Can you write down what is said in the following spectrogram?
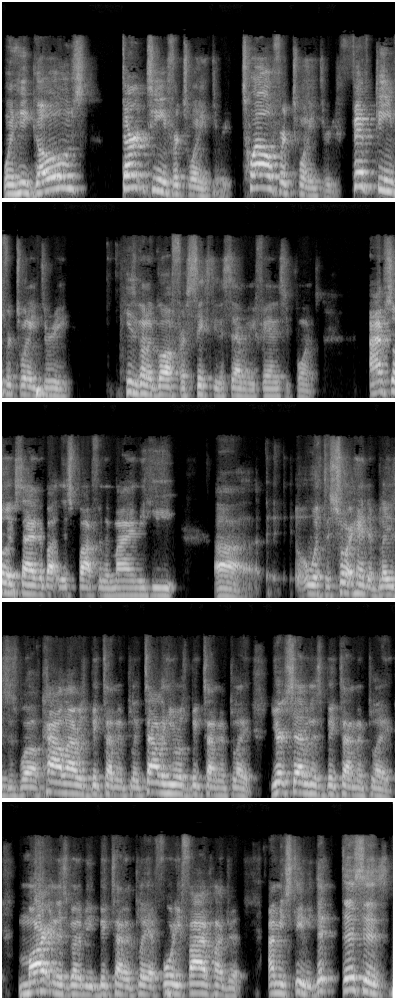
when he goes 13 for 23, 12 for 23, 15 for 23. He's going to go off for 60 to 70 fantasy points. I'm so excited about this spot for the Miami Heat uh, with the shorthanded Blazers as well. Kyle Lowry's big time in play. Tyler Herro's big time in play. Yurtseven is big time in play. Martin is going to be big time in play at 4,500. I mean, Stevie, th- this is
